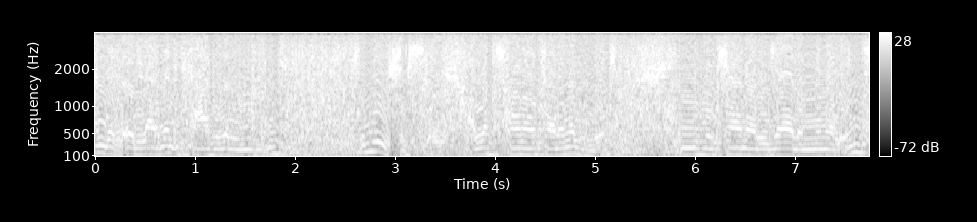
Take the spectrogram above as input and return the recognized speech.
ancak ölülerden istihazede bulunmak bu büyük şirk Allah subhanahu wa ta'ala ne diyor innehu kâne ricalun minel ins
